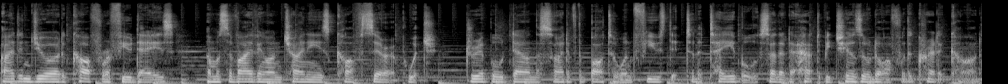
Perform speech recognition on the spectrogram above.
I'd endured a cough for a few days and was surviving on Chinese cough syrup, which dribbled down the side of the bottle and fused it to the table so that it had to be chiseled off with a credit card.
